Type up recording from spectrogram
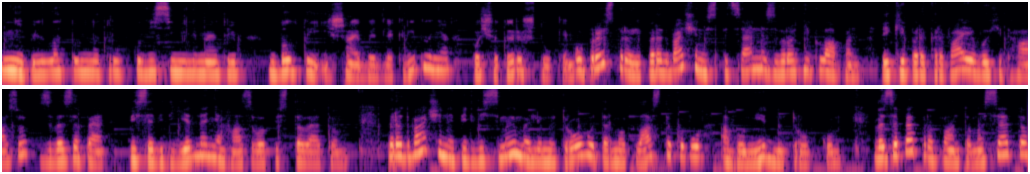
ніпіль латунь на трубку 8 мм, болти і шайби для кріплення по 4 штуки. У пристрої передбачений спеціальний зворотній клапан, який перекриває вихід газу з ВЗП після від'єднання газового пістолету. Передбачений під 8-мм термопластикову або мідну трубку. ВЗП пропан Томасето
